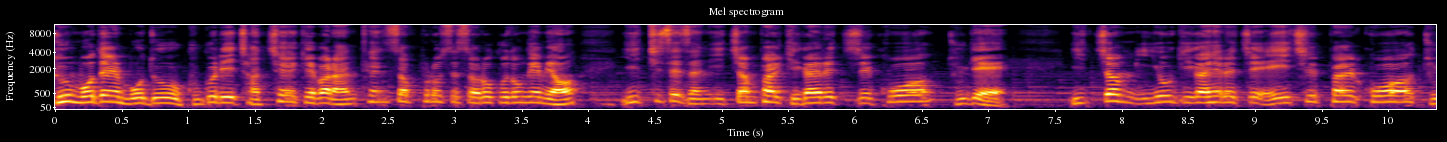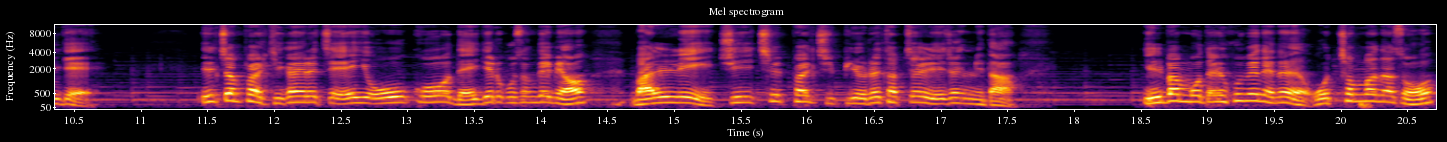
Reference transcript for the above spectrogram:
두 모델 모두 구글이 자체 개발한 텐서 프로세서로 구동되며 이 칩셋은 2.8GHz 코어 2개, 2.25GHz A78 코어 2개, 1.8GHz A55 코어 4개로 구성되며 말리 G78 GPU를 탑재할 예정입니다. 일반 모델 후면에는 5천만 화소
